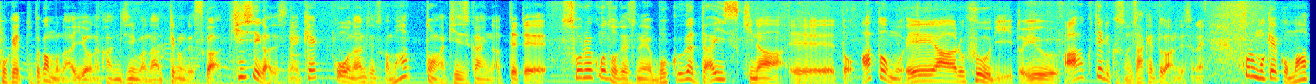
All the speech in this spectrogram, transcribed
ポケットとかもないような感じにはなってるんですが生地がですね結構何ていうんですかマットな生地感になっててそれこそですね僕が大好きな、えーと、アトム AR フーディーというアークテリクスのジャケットがあるんですよね。これも結構マッ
